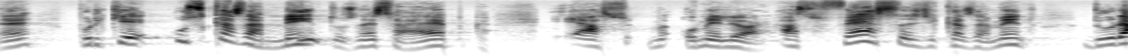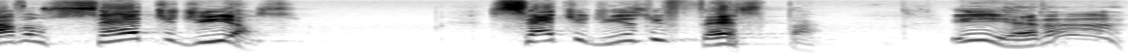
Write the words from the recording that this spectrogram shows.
Né? Porque os casamentos nessa época, as, ou melhor, as festas de casamento duravam sete dias. Sete dias de festa. E era.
